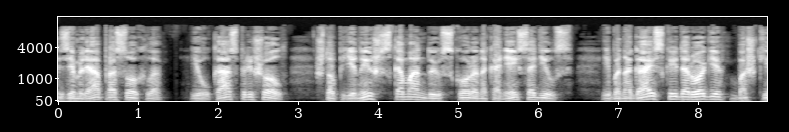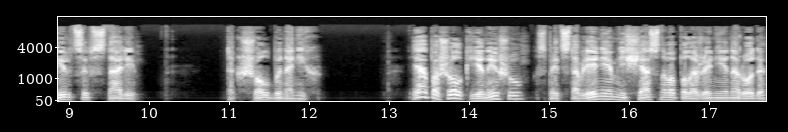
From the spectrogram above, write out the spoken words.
земля просохла, и указ пришел, чтоб Яныш с командою скоро на коней садился, ибо на гайской дороге башкирцы встали. Так шел бы на них. Я пошел к Янышу с представлением несчастного положения народа,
